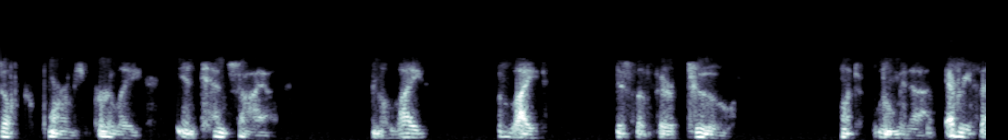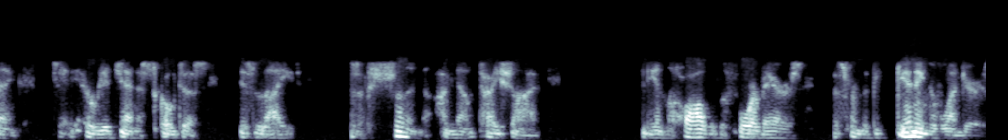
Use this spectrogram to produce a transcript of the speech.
silk worms early in tensile and the light, the light is the virtu. Lumina, everything, Erigenes Scotus, is light, as of Shun on Mount Taishan. And in the hall of the forebears, as from the beginning of wonders,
